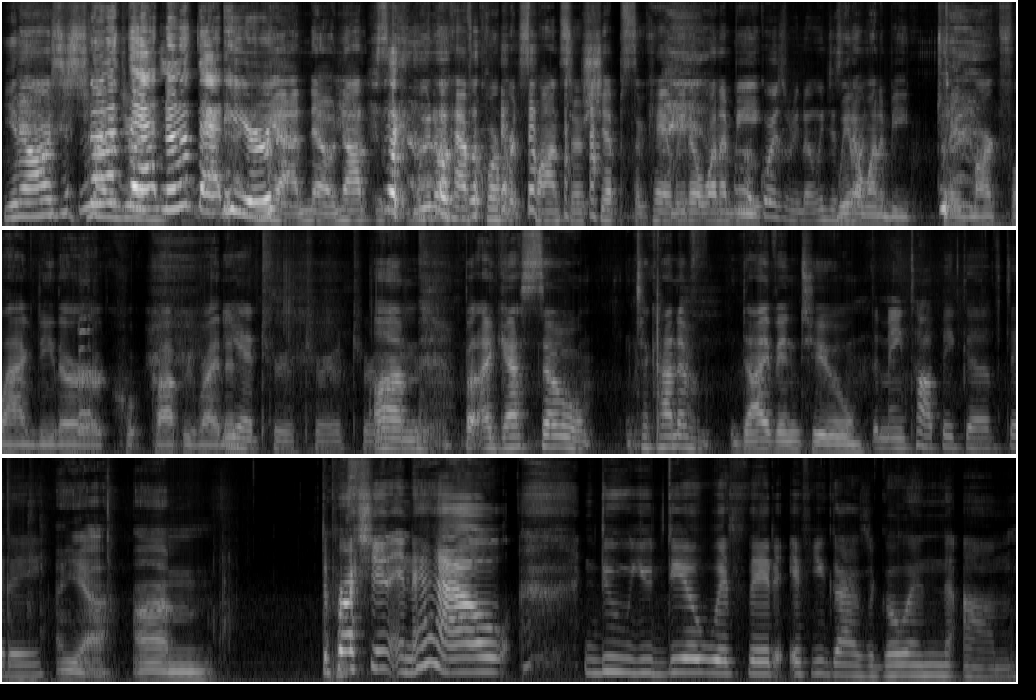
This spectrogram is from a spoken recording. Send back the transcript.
You know, I was just trying None of that. it- None of that here. Yeah, no, not. We don't have corporate sponsorships. Okay, we don't want to Well, of be. course we don't. We just We don't want to be trademark flagged either or co- copyrighted. Yeah, true, true, true. Um, true. but I guess so. To kind of dive into, the main topic of today: yeah. Um, depression and how do you deal with it if you guys are going um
